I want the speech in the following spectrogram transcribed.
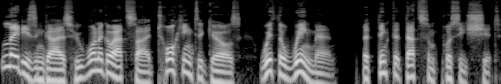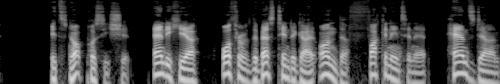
ladies and guys who want to go outside talking to girls with a wingman, but think that that's some pussy shit. It's not pussy shit. Andy here, author of the best Tinder guide on the fucking internet, hands down,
